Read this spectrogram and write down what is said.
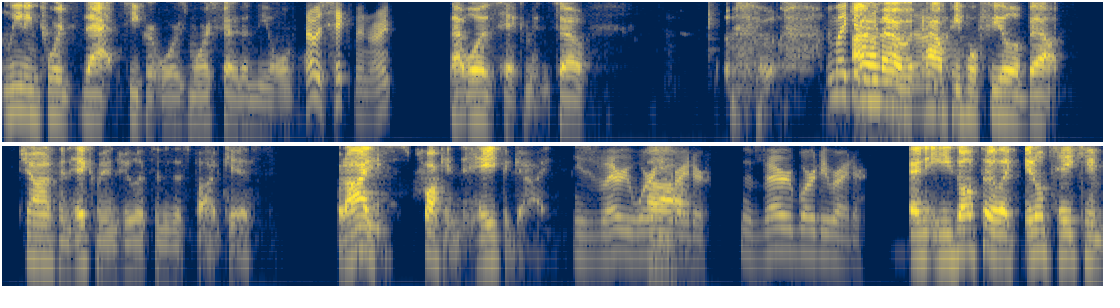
leaning towards that Secret Wars more so than the old one. That was Hickman, right? That was Hickman. So We might I don't know one, uh, how people feel about Jonathan Hickman who listen to this podcast, but I fucking hate the guy. he's a very wordy Uh, writer. A very wordy writer. And he's also like, it'll take him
